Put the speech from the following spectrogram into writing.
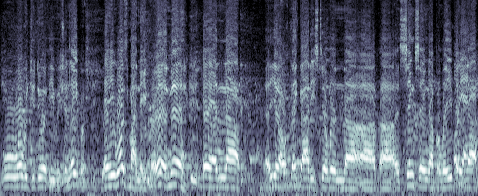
well, what would you do if he was your neighbor? And he was my neighbor, and uh, and. Uh, you know, thank God he's still in uh, uh, uh, Sing Sing, I believe, Oh, and yeah.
